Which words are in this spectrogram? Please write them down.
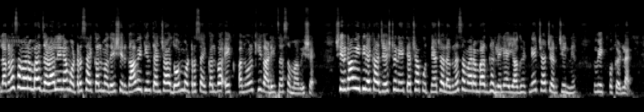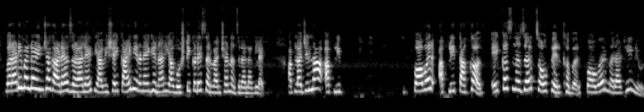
लग्न समारंभात जळा जळालेल्या मोटरसायकलमध्ये शिरगाव येथील त्यांच्या दोन मोटरसायकल व एक अनोळखी गाडीचा समावेश आहे. शिरगाव येथील एका ज्येष्ठ नेत्याच्या पुतण्याच्या लग्न समारंभात घडलेल्या या घटनेच्या चर्चेने वेग पकडलाय. वराडी मंडळींच्या गाड्या जळाल्या आहेत याविषयी काय निर्णय घेणार या गोष्टीकडे सर्वांच्या नजरा लागल्या आहेत आपला जिल्हा आपली पॉवर आपली ताकद एकच नजर चौफेर खबर. Power Marathi news.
